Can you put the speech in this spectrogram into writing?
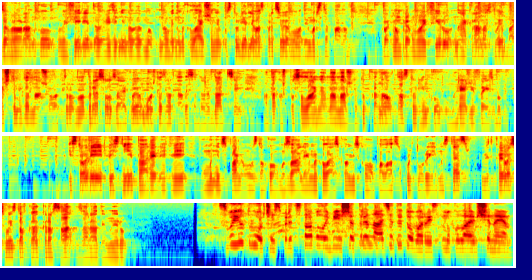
Доброго ранку. В ефірі телевізійні новини, новини Миколаївщини. У студії для вас працює Володимир Степанов. Протягом прямого ефіру на екранах ви бачитимете нашу електронну адресу, за якою можете звертатися до редакції, а також посилання на наш Ютуб канал та сторінку у мережі Facebook. Історії, пісні та реліквії у муніципальному виставковому залі Миколаївського міського палацу культури і мистецтв відкрилась виставка Краса заради миру. Свою творчість представили більше 13 товариств Миколаївщини.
